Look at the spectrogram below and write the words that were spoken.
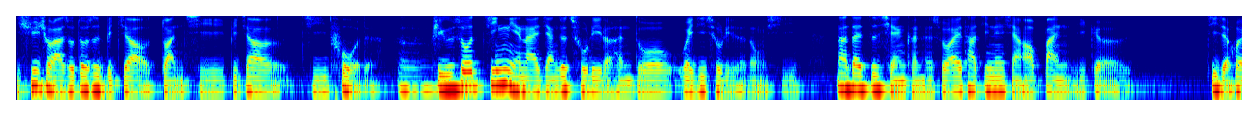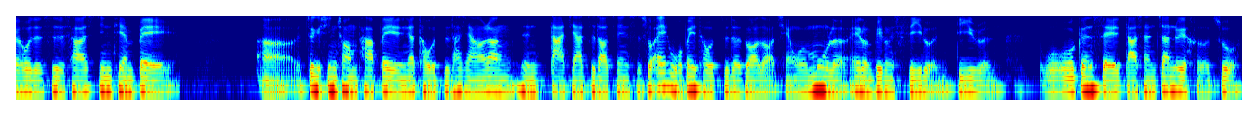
以需求来说，都是比较短期、比较急迫的。嗯，比如说今年来讲，就处理了很多危机处理的东西。那在之前可能说，哎，他今天想要办一个记者会，或者是他今天被呃这个新创怕被人家投资，他想要让人大家知道这件事，说，哎，我被投资了多少多少钱，我募了 A 轮、B 轮、C 轮、D 轮，我我跟谁达成战略合作，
